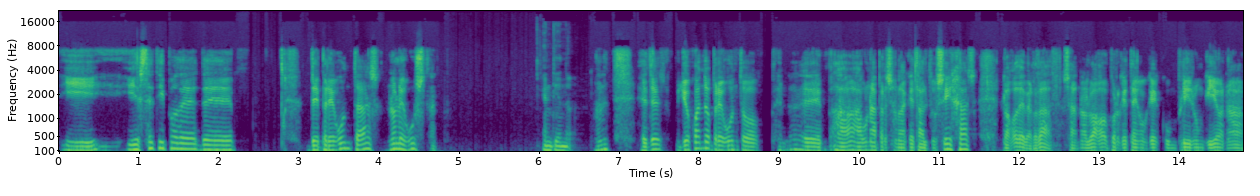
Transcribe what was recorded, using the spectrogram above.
y, este tipo de, de, preguntas no le gustan. Entiendo. Entonces, yo cuando pregunto eh, a, una persona qué tal tus hijas, lo hago de verdad. O sea, no lo hago porque tengo que cumplir un guion. Ah,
